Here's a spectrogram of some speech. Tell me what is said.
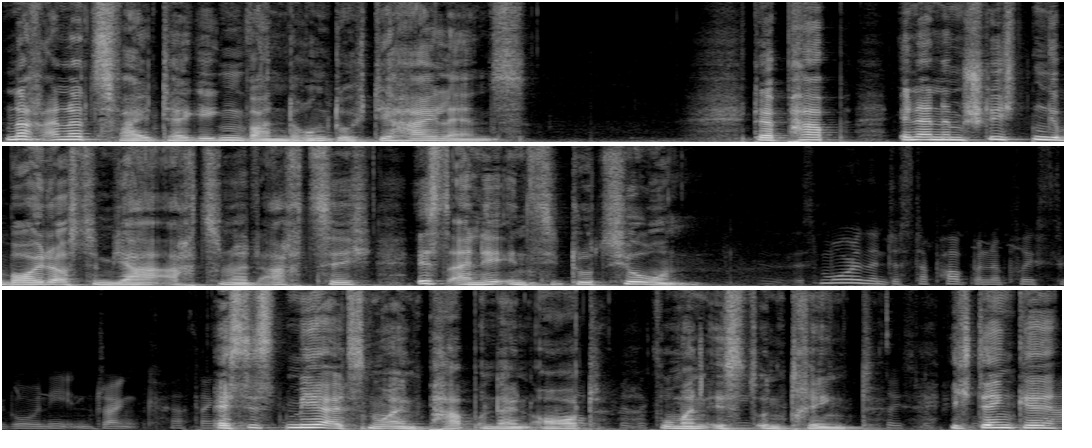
nach einer zweitägigen Wanderung durch die Highlands. Der Pub in einem schlichten Gebäude aus dem Jahr 1880 ist eine Institution. Es ist mehr als nur ein Pub und ein Ort, wo man isst und trinkt. Ich denke,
